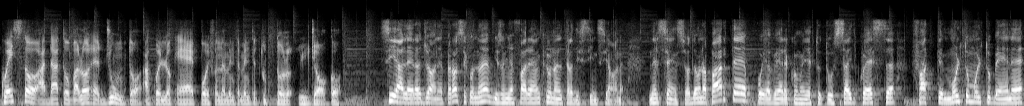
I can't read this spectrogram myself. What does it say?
questo ha dato valore aggiunto a quello che è poi fondamentalmente tutto il gioco. Sì, Ale, hai ragione, però secondo me bisogna fare anche un'altra distinzione. Nel senso, da una parte puoi avere, come hai detto tu, side quest fatte molto molto bene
